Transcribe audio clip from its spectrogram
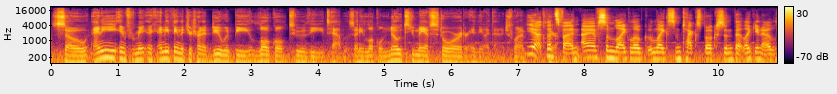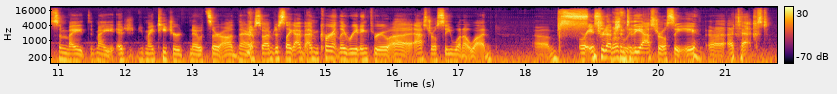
So any information, like anything that you're trying to do would be local to the tablet. So any local notes you may have stored or anything like that. I just want to yeah, that's fine. I have some like local like some textbooks and that like you know some my my edu- my teacher notes are on there. Yeah. So I'm just like I'm I'm currently reading through uh, Astral Sea 101, um, or Introduction to the Astral Sea, uh, a text.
